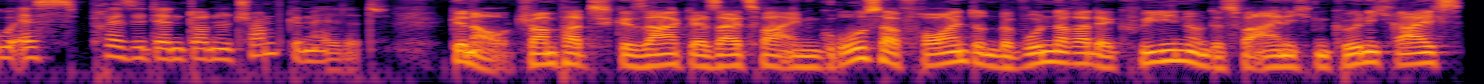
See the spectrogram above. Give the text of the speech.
US-Präsident Donald Trump gemeldet. Genau, Trump hat gesagt, er sei zwar ein großer Freund und Bewunderer der Queen und des Vereinigten Königreichs,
